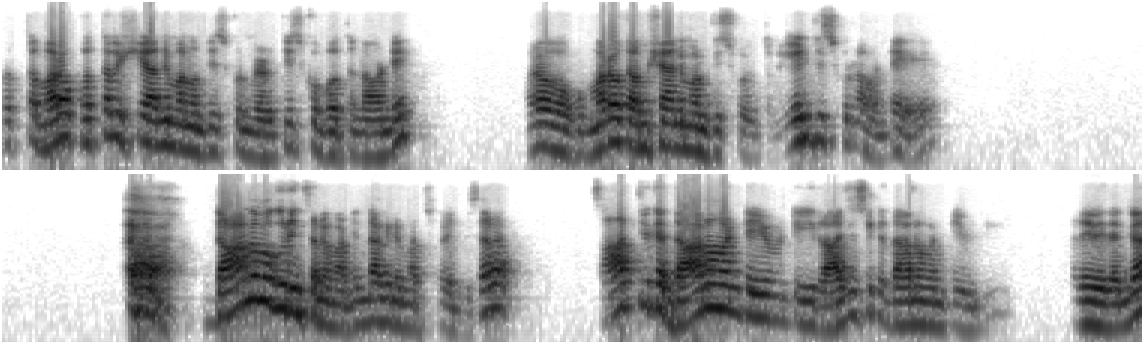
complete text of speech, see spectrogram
కొత్త మరో కొత్త విషయాన్ని మనం తీసుకున్నాడు తీసుకోబోతున్నామండి. మరో మరొక అంశాన్ని మనం తీసుకుంటున్నాం. ఏం తీసుకున్నామంటే దానము గురించి అనమాట ఇందాక నేను మర్చిపోయింది. సరే? సాత్విక దానం అంటే ఏమిటి? రాజసిక దానం అంటే ఏమిటి? అదేవిధంగా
